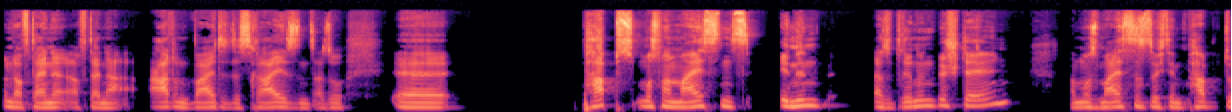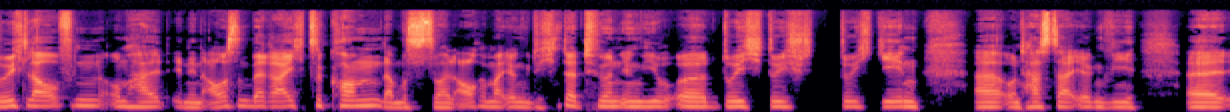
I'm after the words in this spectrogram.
und auf deine, auf deine Art und Weise des Reisens. Also äh, Pubs muss man meistens innen also drinnen bestellen. Man muss meistens durch den Pub durchlaufen, um halt in den Außenbereich zu kommen. Da musst du halt auch immer irgendwie durch Hintertüren irgendwie äh, durch, durch, durchgehen äh, und hast da irgendwie äh,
